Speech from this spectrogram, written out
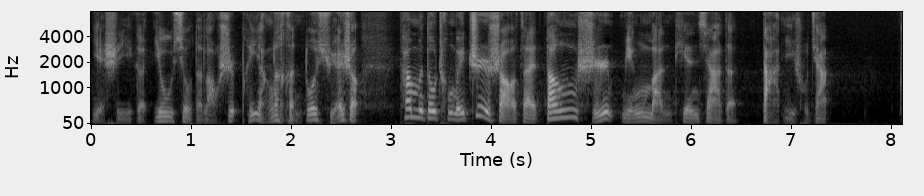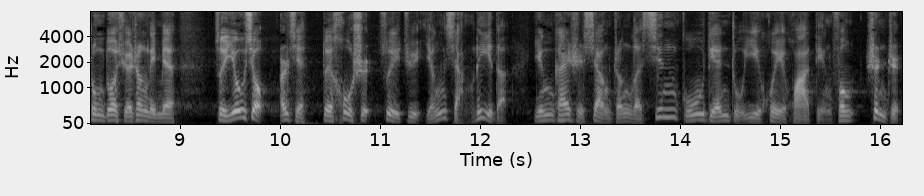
也是一个优秀的老师，培养了很多学生，他们都成为至少在当时名满天下的大艺术家。众多学生里面，最优秀而且对后世最具影响力的，应该是象征了新古典主义绘画顶峰，甚至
